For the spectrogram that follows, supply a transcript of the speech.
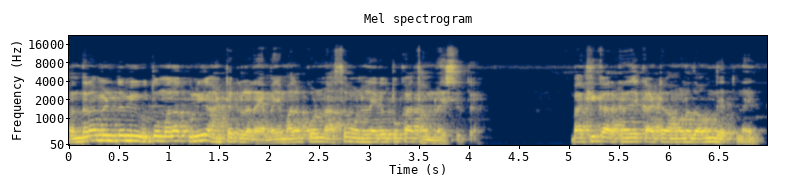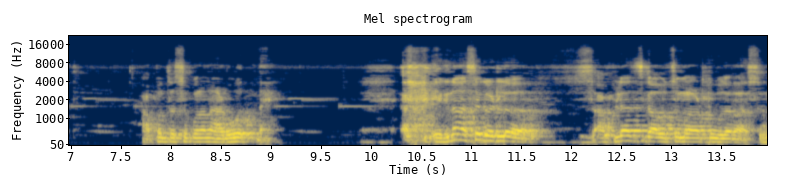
पंधरा मिनिटं मी होतो मला कुणी हटकलं नाही. म्हणजे मला कोण असं म्हणलं नाही की तू का थांबलायस तिथं बाकी कारखान्याच्या काट्या आम्हाला जाऊन देत नाहीत. आपण तसं कोणाला अडवत नाही. एकदा असं घडलं आपल्याच गावचं मला वाटतं उदाहरण असं.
